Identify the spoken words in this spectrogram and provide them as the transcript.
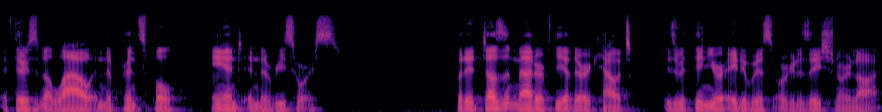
if there's an allow in the principal and in the resource. But it doesn't matter if the other account is within your AWS organization or not.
